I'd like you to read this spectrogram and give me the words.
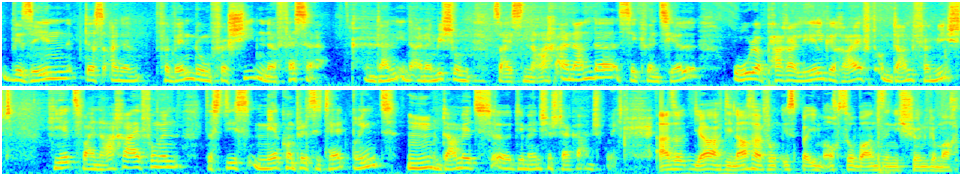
wir sehen, dass eine Verwendung verschiedener Fässer und dann in einer Mischung, sei es nacheinander, sequenziell oder parallel gereift und dann vermischt, hier zwei Nachreifungen, dass dies mehr Komplexität bringt mhm. und damit äh, die Menschen stärker anspricht. Also ja, die Nachreifung ist bei ihm auch so wahnsinnig schön gemacht.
